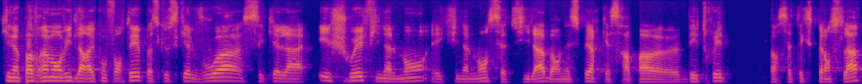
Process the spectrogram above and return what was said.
qui n'a pas vraiment envie de la réconforter parce que ce qu'elle voit, c'est qu'elle a échoué finalement et que finalement, cette fille-là, bah, on espère qu'elle ne sera pas euh, détruite par cette expérience-là.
